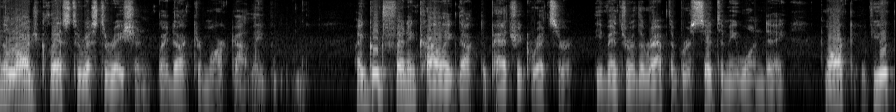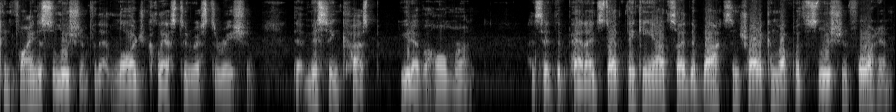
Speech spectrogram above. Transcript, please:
the Large Class II Restoration by Dr. Marc Gottlieb. My good friend and colleague Dr. Patrick Retzer, the inventor of the Raptor said to me one day, Marc, if you can find a solution for that large Class II restoration, that missing cusp, you'd have a home run. I said to Pat I'd start thinking outside the box and try to come up with a solution for him.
